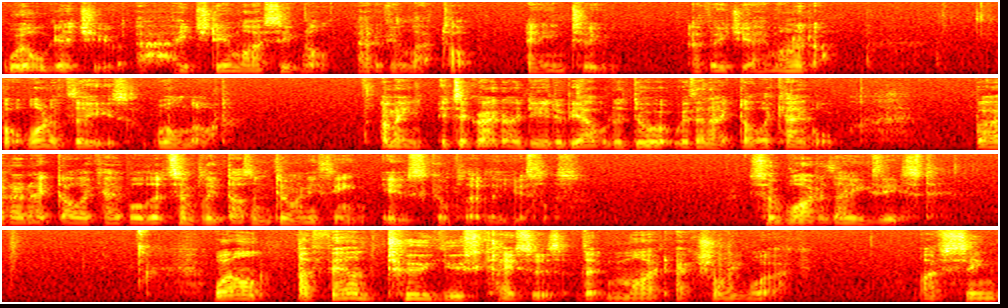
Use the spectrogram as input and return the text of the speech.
will get you a HDMI signal out of your laptop and into a VGA monitor. But one of these will not. I mean, it's a great idea to be able to do it with an $8 cable, but an $8 cable that simply doesn't do anything is completely useless. So why do they exist? Well, I found two use cases that might actually work. I've seen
